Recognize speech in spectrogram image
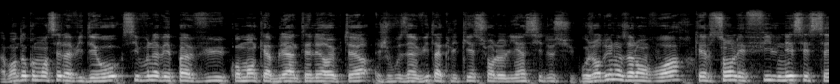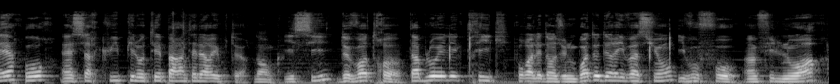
Avant de commencer la vidéo, si vous n'avez pas vu comment câbler un télérupteur, je vous invite à cliquer sur le lien ci-dessus. Aujourd'hui, nous allons voir quels sont les fils nécessaires pour un circuit piloté par un télérupteur. Donc ici, de votre tableau électrique pour aller dans une boîte de dérivation, il vous faut un fil noir,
